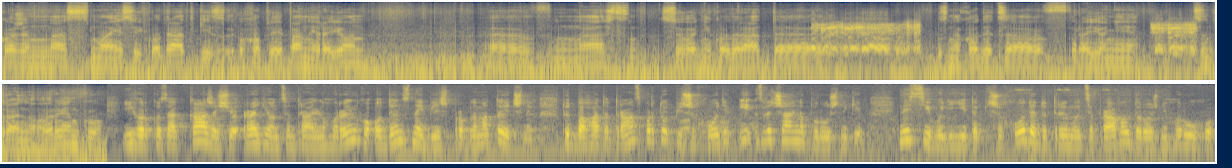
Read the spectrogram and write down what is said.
Кожен у нас має свій квадрат, який охоплює певний район. Е, В нас сьогодні квадрат е, знаходиться в районі центрального ринку. Ігор Козак каже, що район центрального ринку один з найбільш проблематичних. Тут багато транспорту, пішоходів і, звичайно, порушників. Не всі водії та пішоходи дотримуються правил дорожнього руху.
